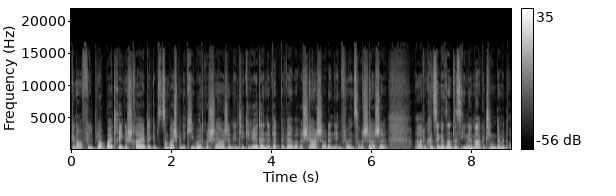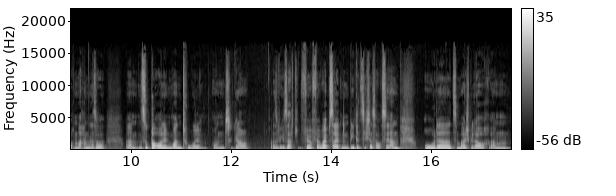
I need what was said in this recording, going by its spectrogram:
genau viel Blogbeiträge schreibt, da gibt es zum Beispiel eine Keyword-Recherche, eine integrierte, eine Wettbewerber-Recherche oder eine Influencer-Recherche. Äh, du kannst dein gesamtes E-Mail-Marketing damit auch machen. Also ähm, ein super All-in-One-Tool. Und genau, also wie gesagt, für, für Webseiten bietet sich das auch sehr an. Oder zum Beispiel auch ähm,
